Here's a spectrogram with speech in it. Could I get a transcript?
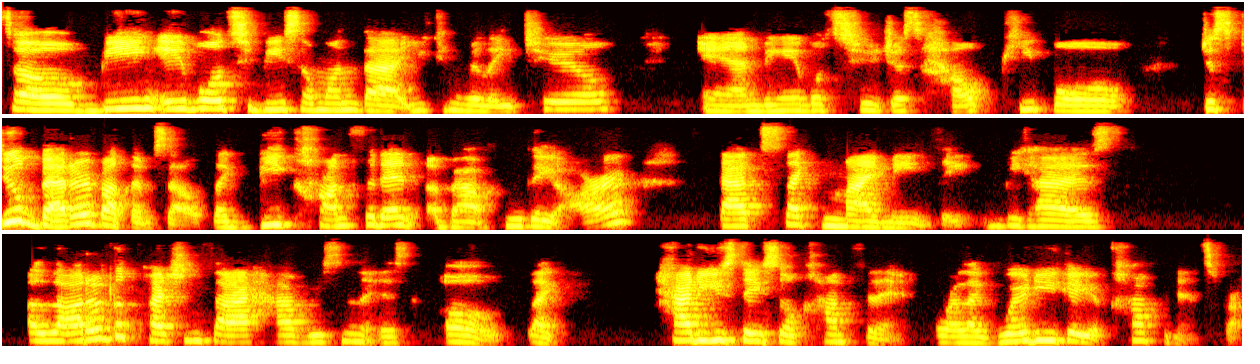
So being able to be someone that you can relate to and being able to just help people just feel better about themselves, like be confident about who they are. That's like my main thing because a lot of the questions that I have recently is, oh, like, how do you stay so confident? Or like, where do you get your confidence from?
